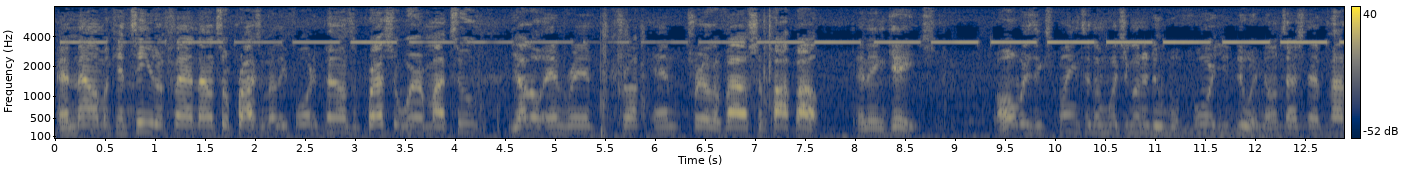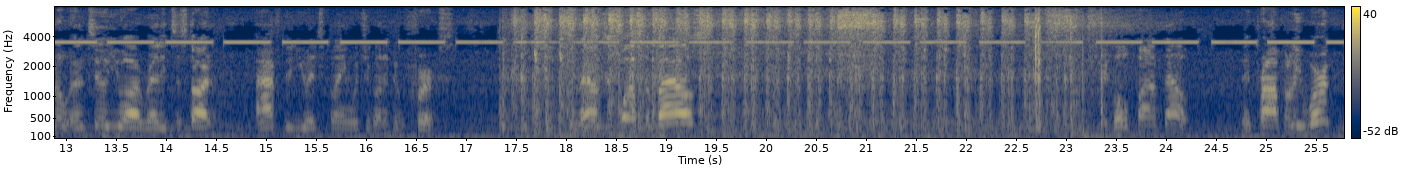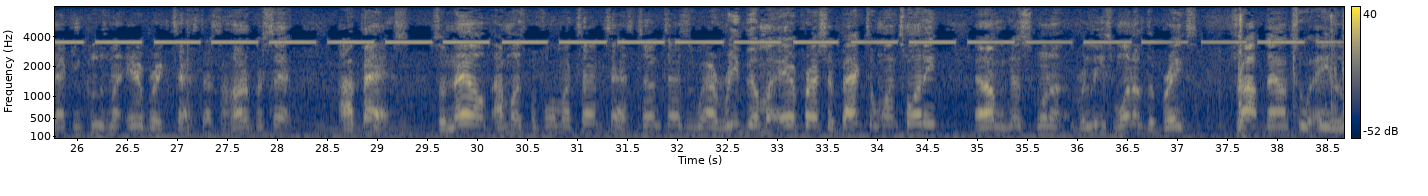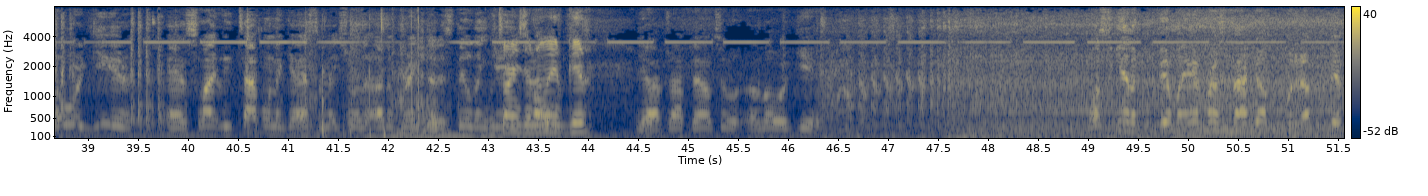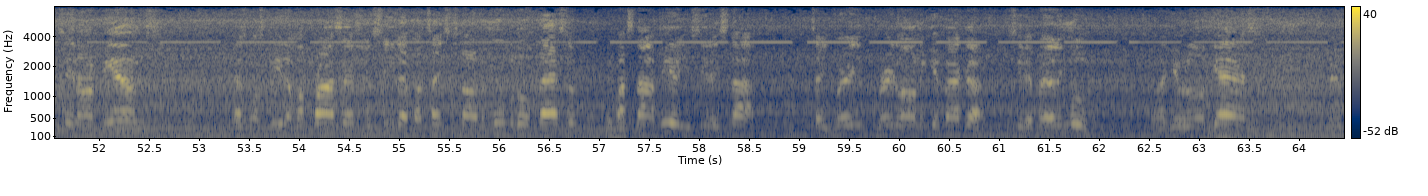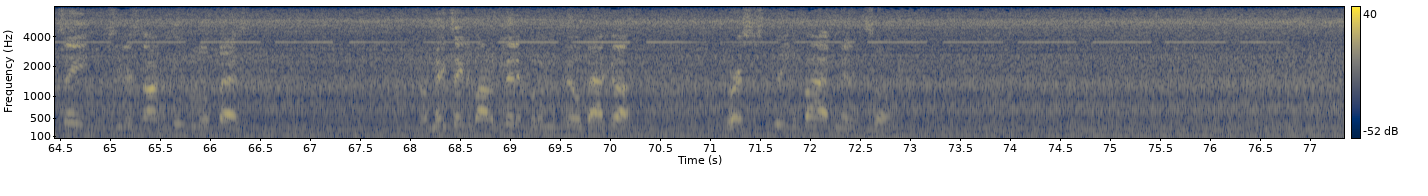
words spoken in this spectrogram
And now I'm gonna continue to fan down to approximately 40 pounds of pressure where my two yellow and red truck and trailer valves should pop out and engage. Always explain to them what you're gonna do before you do it. Don't touch that pedal until you are ready to start after you explain what you're gonna do first. Now just watch the valves. They both popped out. They properly work. That concludes my air brake test. That's 100% I pass. So now I must perform my tug test. Tug test is where I rebuild my air pressure back to 120 and I'm just gonna release one of the brakes, drop down to a lower gear and slightly tap on the gas to make sure the other brake that is still engaged. Which one is the lower gear? Yeah, I've dropped down to a lower gear. Once again, I build my air pressure back up, put it up to 15 RPMs. That's gonna speed up my process. You see that my tanks are starting to move a little faster. If I stop here, you see they stop. Take very, very long to get back up. See they're barely moving. When I give it a little gas, 15, you see they're starting to move a little faster. So it may take about a minute for them to fill back up versus three to five minutes. So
